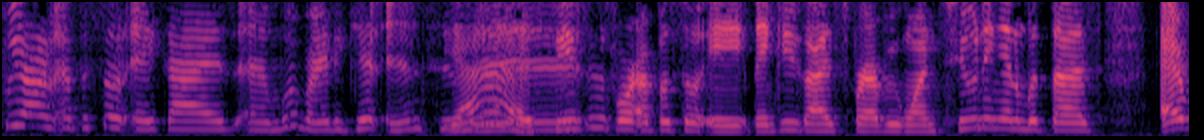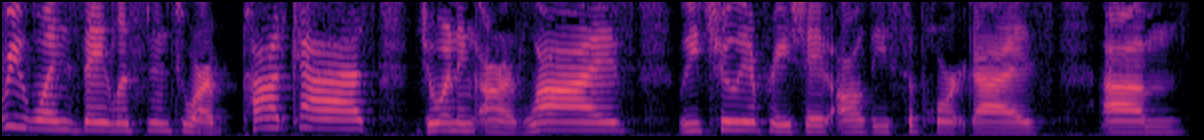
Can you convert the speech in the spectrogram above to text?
We are on episode eight, guys, and we're ready to get into Yes, it. season four, episode eight. Thank you guys for everyone tuning in with us every Wednesday, listening to our podcast, joining our lives. We truly appreciate all the support, guys. Um,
